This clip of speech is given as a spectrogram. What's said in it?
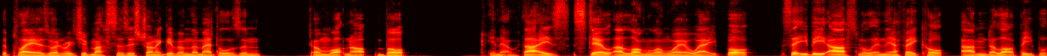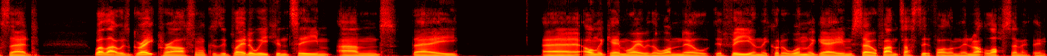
the players when Richard Masters is trying to give them the medals and and whatnot. But, you know, that is still a long, long way away. But City beat Arsenal in the FA Cup, and a lot of people said, well, that was great for Arsenal because they played a weakened team and they uh, only came away with a 1 0 defeat and they could have won the game. So fantastic for them. They've not lost anything.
